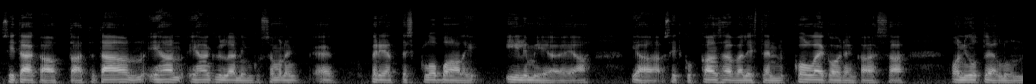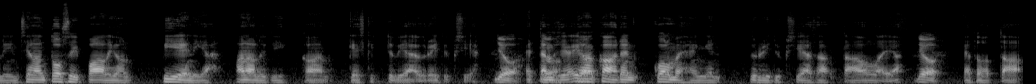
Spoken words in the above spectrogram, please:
sitä kautta. Että tämä on ihan, ihan kyllä niin kuin semmoinen periaatteessa globaali ilmiö. Ja, ja sitten kun kansainvälisten kollegoiden kanssa on jutellut, niin siellä on tosi paljon pieniä analytiikkaan keskittyviä yrityksiä. Joo, että tämmöisiä jo, ihan jo. kahden, kolmen hengen yrityksiä saattaa olla. Ja, Joo. ja tota,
